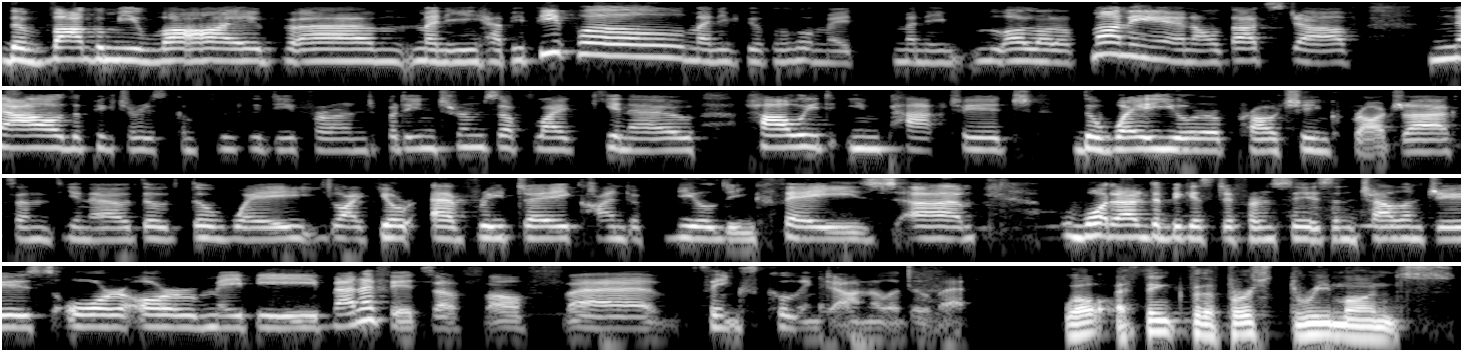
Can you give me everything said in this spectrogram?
the WAGMI vibe, um, many happy people, many people who made many a lot of money and all that stuff. Now the picture is completely different. But in terms of like you know how it impacted the way you're approaching projects and you know the the way like your everyday kind of building phase, um, what are the biggest differences and challenges, or or maybe benefits of of uh, things cooling down a little bit? Well, I think for the first three months,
